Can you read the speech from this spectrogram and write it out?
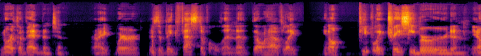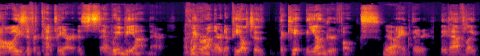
north of Edmonton, right? Where there's a big festival and they'll have like, you know, people like Tracy Byrd and, you know, all these different country artists and we'd be on there. And we were on there to appeal to the kid, the younger folks, Yeah. right? They're, they'd have like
